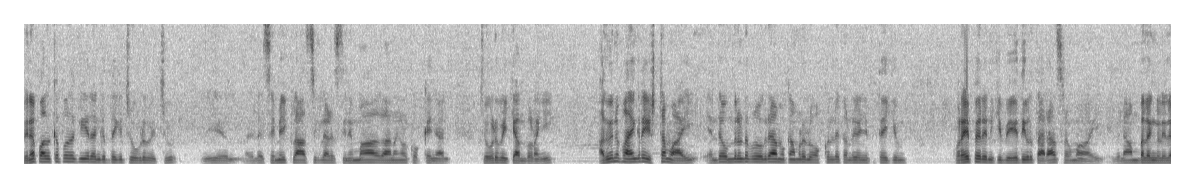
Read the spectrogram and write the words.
പിന്നെ പതുക്കെ പതുക്കെ ഈ രംഗത്തേക്ക് ചുവട് വെച്ചു. ഈ സെമി ക്ലാസിക്കലായ സിനിമാ ഗാനങ്ങൾക്കൊക്കെ ഞാൻ ചുവട് വയ്ക്കാൻ തുടങ്ങി. അത് പിന്നെ ഭയങ്കര ഇഷ്ടമായി. എന്റെ ഒന്ന് രണ്ട് പ്രോഗ്രാമൊക്കെ നമ്മുടെ ലോക്കലിൽ കണ്ടു കഴിഞ്ഞപ്പോഴത്തേക്കും കുറേ പേർ എനിക്ക് വേദികൾ തരാൻ ശ്രമമായി. പിന്നെ അമ്പലങ്ങളിൽ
